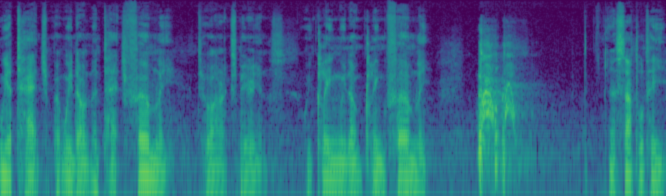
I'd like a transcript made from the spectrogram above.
we attach, but we don't attach firmly to our experience. We cling, we don't cling firmly. A subtlety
